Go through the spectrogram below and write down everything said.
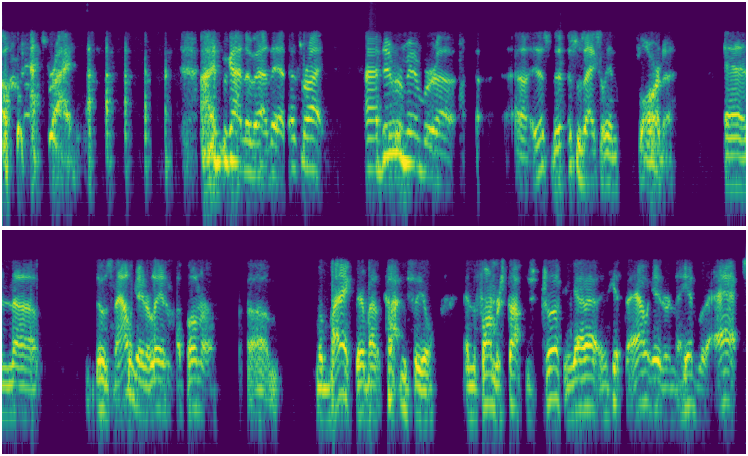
Oh, that's right. I had forgotten about that. That's right. I do remember. Uh, uh, this this was actually in Florida, and uh, there was an alligator laying up on a um, the bank there by the cotton field, and the farmer stopped his truck and got out and hit the alligator in the head with an axe,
